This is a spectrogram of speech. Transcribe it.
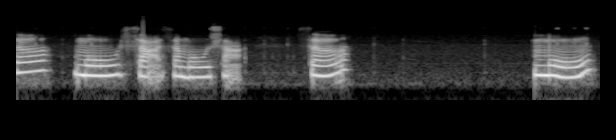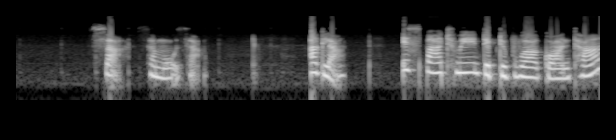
समोसा समोसा। स मो सा समोसा। अगला इस पाठ में टिपटिपुआ कौन था?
